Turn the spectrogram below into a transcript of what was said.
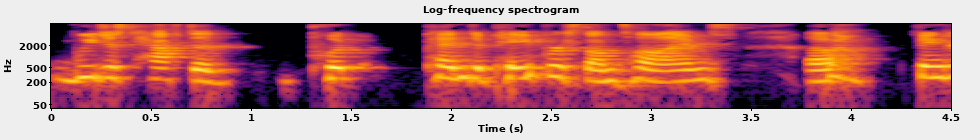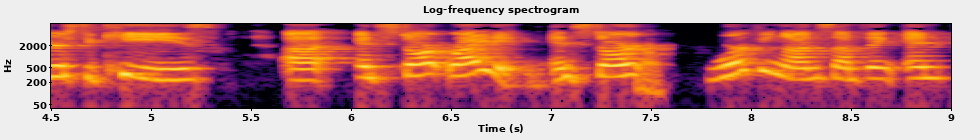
we just have to put pen to paper sometimes, uh, fingers to keys, uh, and start writing and start working on something. And,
